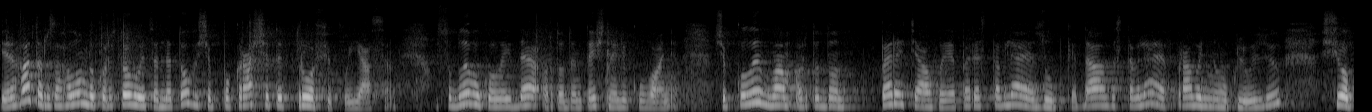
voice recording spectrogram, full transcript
Іригатор загалом використовується для того, щоб покращити трофіку ясен, особливо коли йде ортодонтичне лікування. Щоб коли вам ортодонт перетягує, переставляє зубки, да, виставляє в правильну оклюзію, щоб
